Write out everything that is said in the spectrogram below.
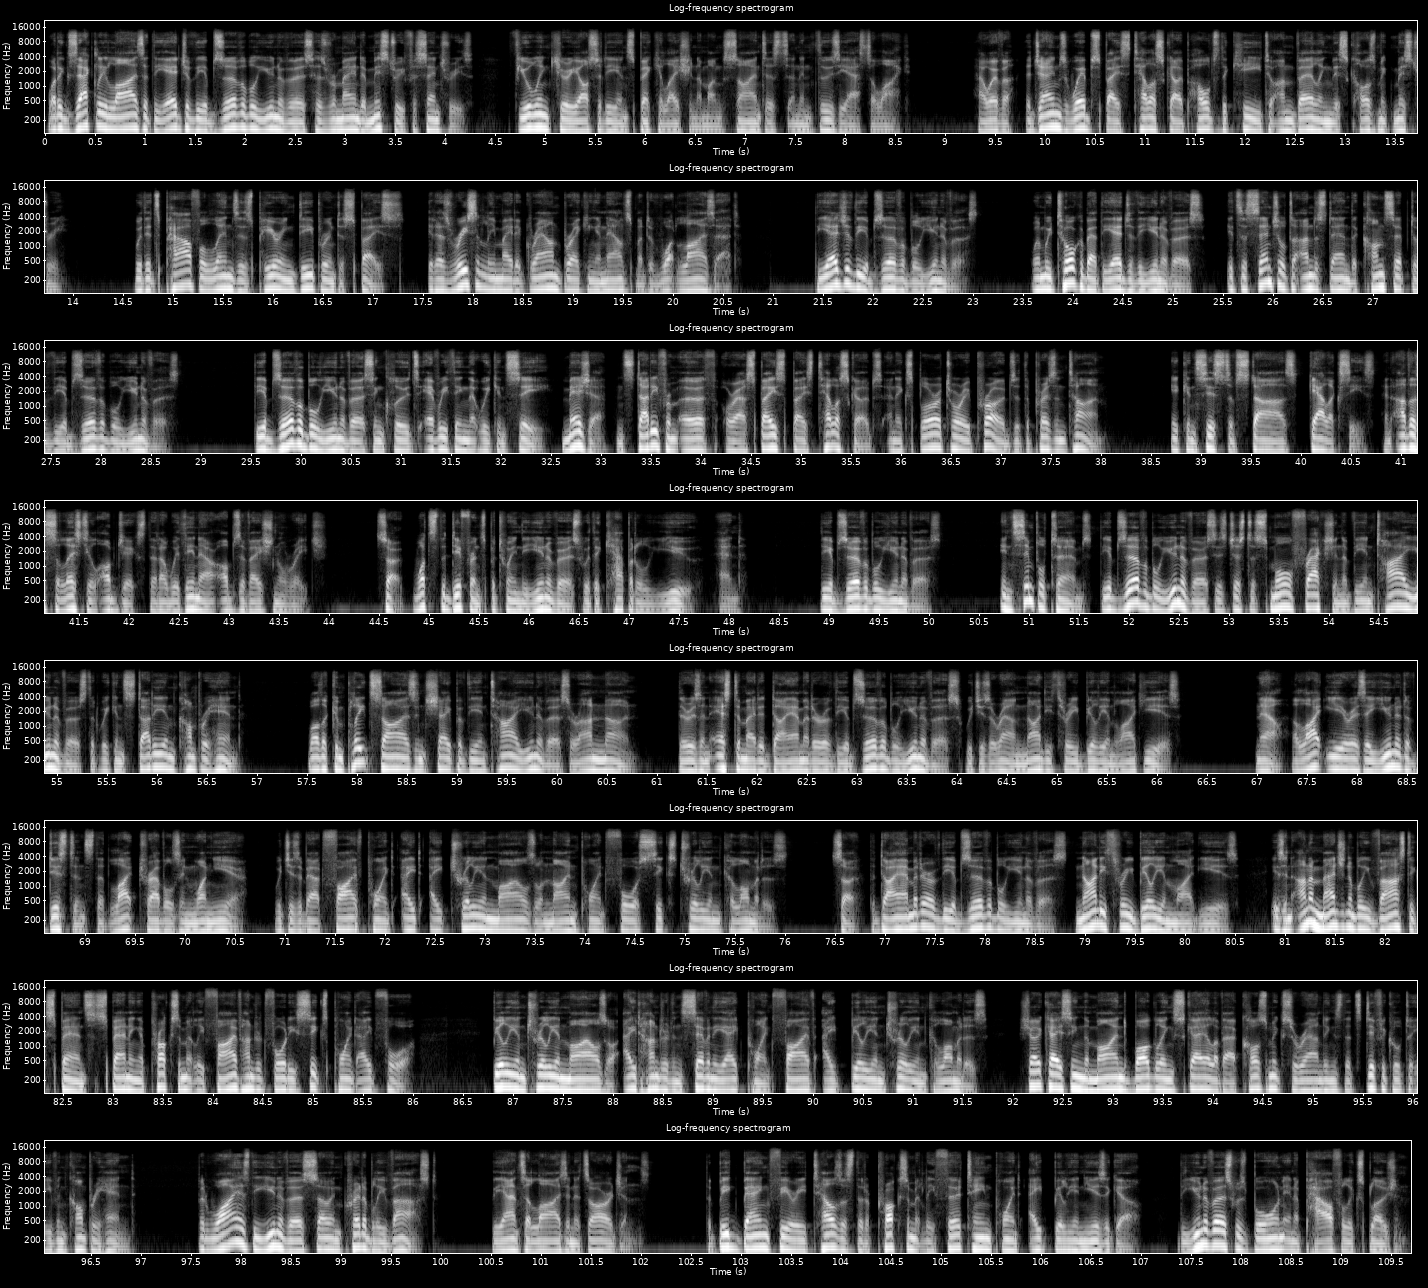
What exactly lies at the edge of the observable universe has remained a mystery for centuries, fueling curiosity and speculation among scientists and enthusiasts alike. However, the James Webb Space Telescope holds the key to unveiling this cosmic mystery. With its powerful lenses peering deeper into space, it has recently made a groundbreaking announcement of what lies at the edge of the observable universe. When we talk about the edge of the universe, it's essential to understand the concept of the observable universe. The observable universe includes everything that we can see, measure, and study from Earth or our space-based telescopes and exploratory probes at the present time. It consists of stars, galaxies, and other celestial objects that are within our observational reach. So, what's the difference between the universe with a capital U and the observable universe? In simple terms, the observable universe is just a small fraction of the entire universe that we can study and comprehend. While the complete size and shape of the entire universe are unknown, there is an estimated diameter of the observable universe which is around 93 billion light years. Now, a light year is a unit of distance that light travels in one year, which is about 5.88 trillion miles or 9.46 trillion kilometers. So, the diameter of the observable universe, 93 billion light years, is an unimaginably vast expanse spanning approximately 546.84 billion trillion miles or 878.58 billion trillion kilometers, showcasing the mind-boggling scale of our cosmic surroundings that's difficult to even comprehend. But why is the universe so incredibly vast? The answer lies in its origins. The Big Bang Theory tells us that approximately 13.8 billion years ago, the universe was born in a powerful explosion.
